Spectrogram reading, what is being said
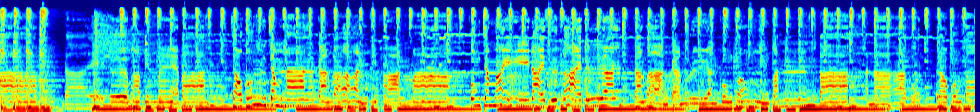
า ไม่ได้ฝึกได้เตือน การบ้านการเรือนคงต้องปันตา อนาคตเราคงก้า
